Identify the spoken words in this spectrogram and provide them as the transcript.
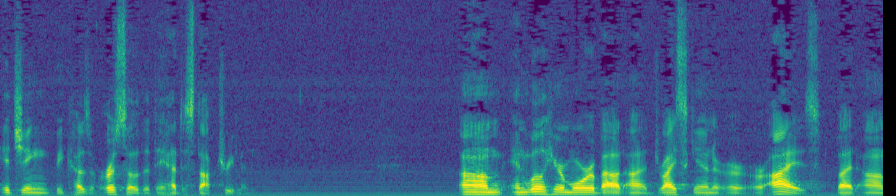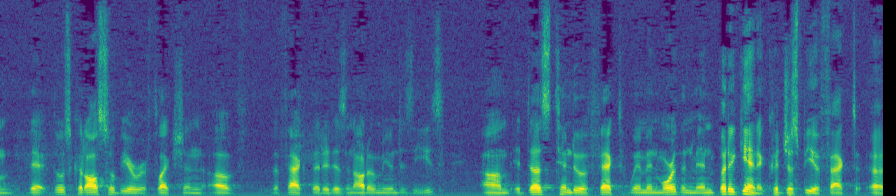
itching because of URSO that they had to stop treatment. Um, and we'll hear more about uh, dry skin or, or eyes, but um, th- those could also be a reflection of the fact that it is an autoimmune disease. Um, it does tend to affect women more than men, but again, it could just be a, fact, uh,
